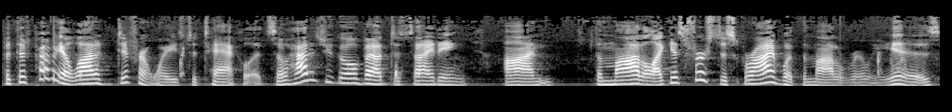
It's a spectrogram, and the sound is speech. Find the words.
But there's probably a lot of different ways to tackle it. So how did you go about deciding on the model? I guess first describe what the model really is,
